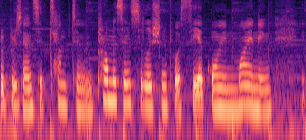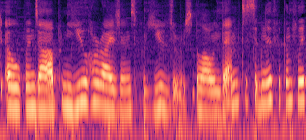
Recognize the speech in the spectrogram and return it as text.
represents a tempting and promising solution for Siacoin mining. It opens up new horizons for users, allowing them to significantly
